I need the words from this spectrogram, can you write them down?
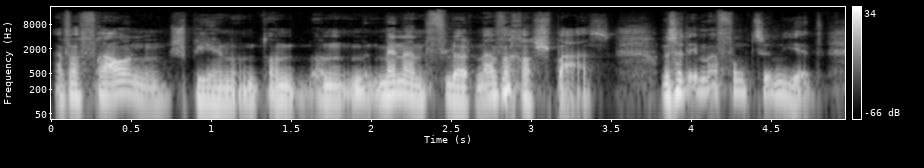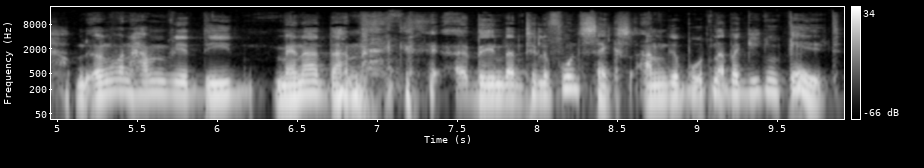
Einfach Frauen spielen und, und, und mit Männern flirten, einfach aus Spaß. Und es hat immer funktioniert. Und irgendwann haben wir die Männer dann, denen dann Telefonsex angeboten, aber gegen Geld.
